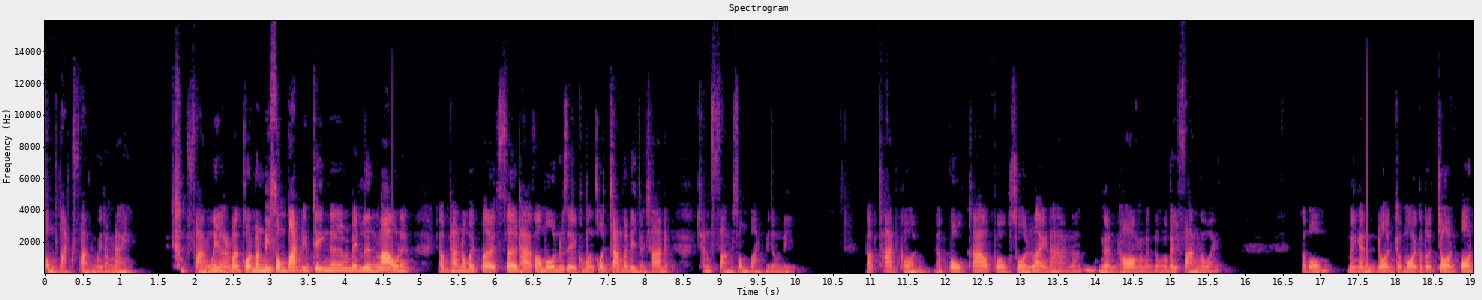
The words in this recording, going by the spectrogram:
สมบัติฝังไว้ตรงไหนฝังไว้อย่างบางคนมันมีสมบัติจริงๆนะมันเป็นเรื่องเล่านะ ครับท่านลองไปเปิดเซิร์ชหาข้อมูลดูสิบางคนจำอดีตชาตินะฉันฝังสมบัติไว้ตรงนี้ครับชาติก่อนนะปลูกข้าวปลูกสวนไร่นาแล้วเงินทองมันต้องเอาไปฝังเอาไว้ครับผมไม่งั้นโดนขโมยกับโจรป้น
